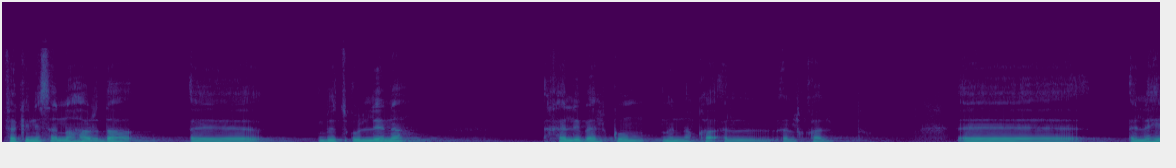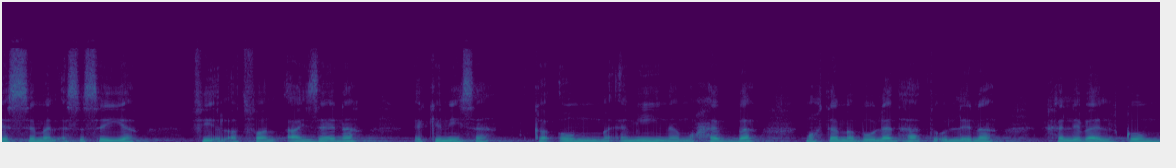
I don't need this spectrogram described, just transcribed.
فكنيسة النهاردة أه بتقول لنا خلي بالكم من نقاء القلب. أه اللي هي السمة الأساسية في الأطفال. عايزانا الكنيسة كأم أمينة محبة مهتمة بولادها تقول لنا خلي بالكم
